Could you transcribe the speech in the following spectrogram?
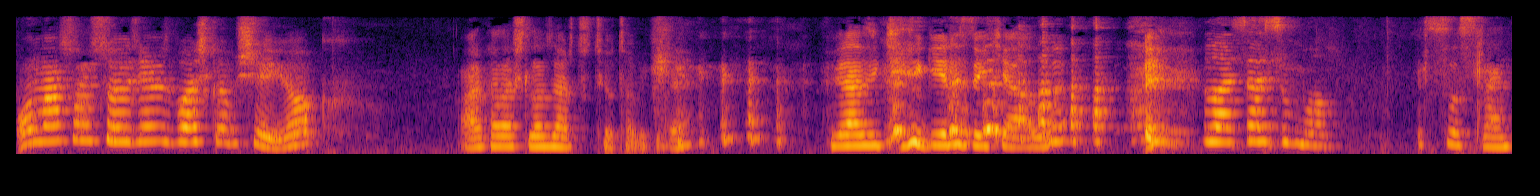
Ondan sonra söyleyeceğimiz başka bir şey yok. Arkadaş lazer tutuyor tabii ki de. Birazcık geri zekalı. Ulan sensin mal. Sus lan.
